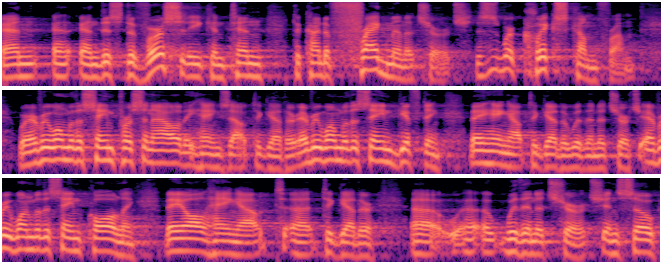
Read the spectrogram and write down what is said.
And, and, and, this diversity can tend to kind of fragment a church. This is where cliques come from where everyone with the same personality hangs out together, everyone with the same gifting, they hang out together within a church, everyone with the same calling, they all hang out uh, together uh, uh, within a church. And so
